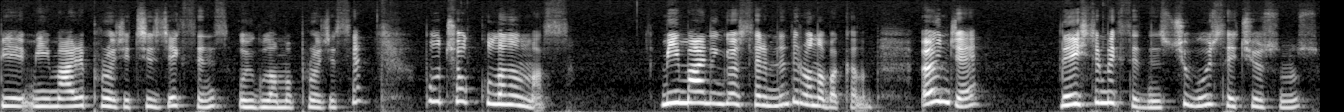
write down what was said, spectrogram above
bir mimari proje çizecekseniz, uygulama projesi, bu çok kullanılmaz. Mimarinin gösterim nedir ona bakalım. Önce değiştirmek istediğiniz çubuğu seçiyorsunuz.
